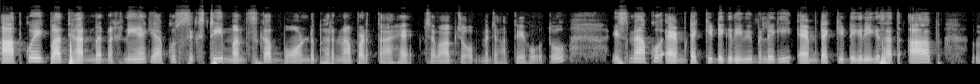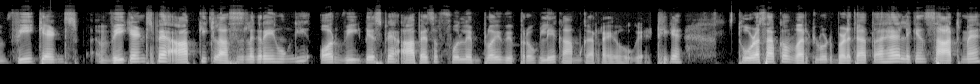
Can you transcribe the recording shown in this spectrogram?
आपको एक बात ध्यान में रखनी है कि आपको 60 मंथ्स का बॉन्ड भरना पड़ता है जब आप जॉब में जाते हो। तो इसमें आपको एम की डिग्री भी मिलेगी। एम की डिग्री के साथ आप वीकेंड्स वीकेंड्स पे आपकी क्लासेस लग रही होंगी और वीकडेज पे आप as a full employee Wipro के लिए काम कर रहे होंगे, ठीक है? थोड़ा सा आपका वर्कलोड बढ़ जाता है, लेकिन साथ में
